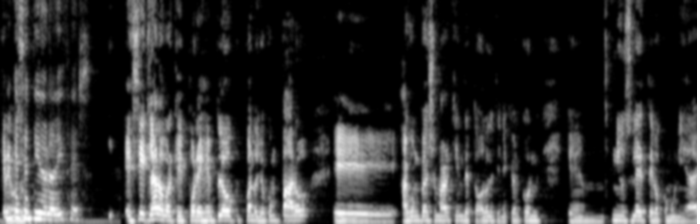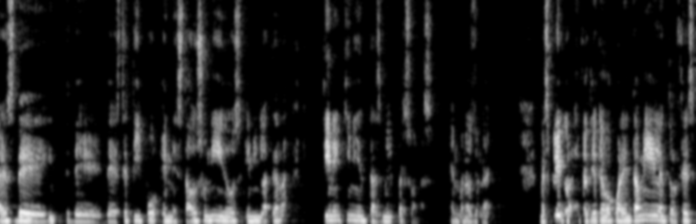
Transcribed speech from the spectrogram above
queremos... ¿En qué sentido lo dices? Eh, sí, claro, porque por ejemplo, cuando yo comparo eh, hago un benchmarking de todo lo que tiene que ver con em, newsletter o comunidades de, de, este tipo en Estados Unidos, en Inglaterra, tienen 500 mil personas en menos de un año. Me explico, entonces yo tengo 40 mil, entonces,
